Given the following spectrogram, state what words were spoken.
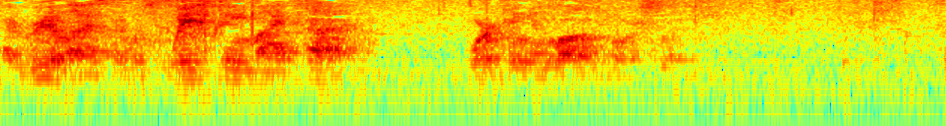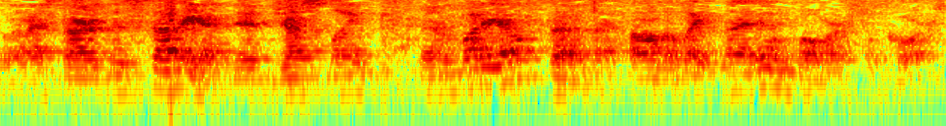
I realized I was wasting my time working in law enforcement. So when I started this study, I did just like everybody else does. I found a late night infomercial course,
